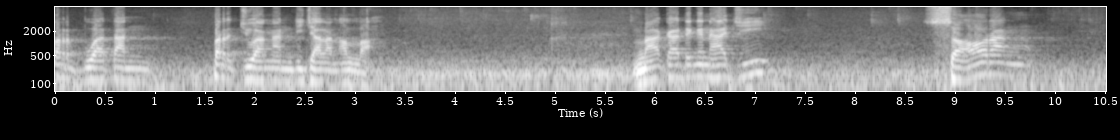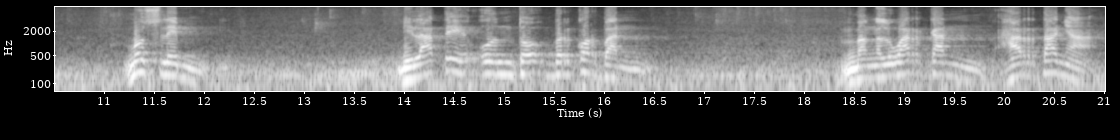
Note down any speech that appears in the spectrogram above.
perbuatan perjuangan di jalan Allah. Maka dengan haji seorang muslim dilatih untuk berkorban mengeluarkan hartanya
